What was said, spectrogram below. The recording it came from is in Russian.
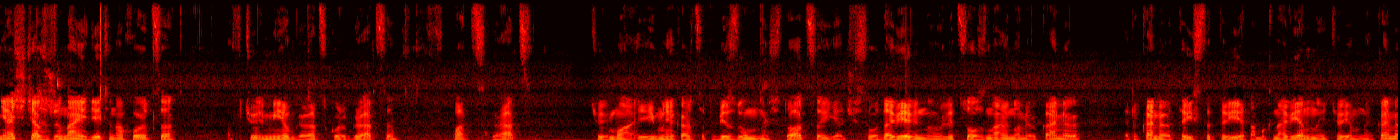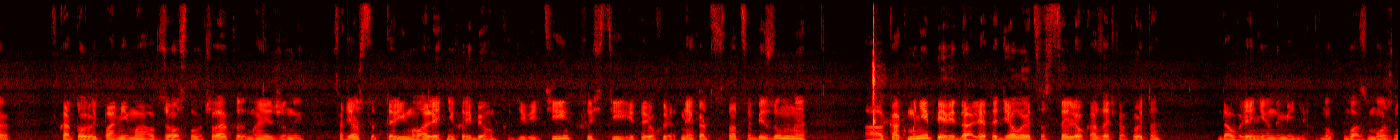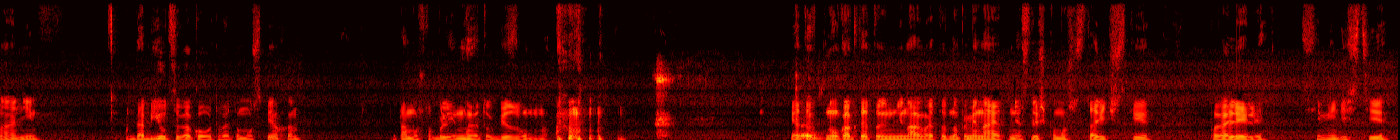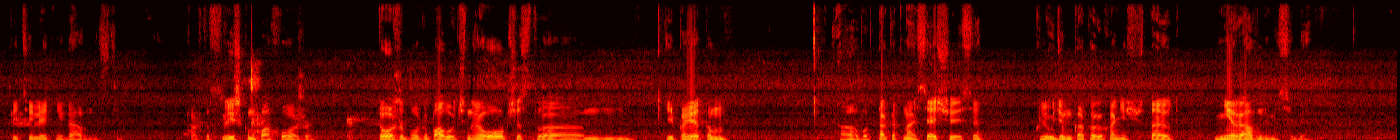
меня сейчас жена и дети находятся в тюрьме в городской, в Граце, в Пацграц, тюрьма. И мне кажется, это безумная ситуация. Я через своего доверенного лицо знаю номер камеры. Это камера 303, это обыкновенная тюремная камера, в которой помимо взрослого человека, моей жены, содержатся три малолетних ребенка, 9, 6 и 3 лет. Мне кажется, ситуация безумная. А как мне передали, это делается с целью оказать какое-то давление на меня. Ну, возможно, они добьются какого-то в этом успеха, потому что, блин, ну это безумно. Это, ну, как-то это, не, это напоминает мне слишком уж исторические параллели 75-летней давности. Как-то слишком похоже. Тоже благополучное общество, и при этом а, вот так относящееся к людям, которых они считают неравными себе.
